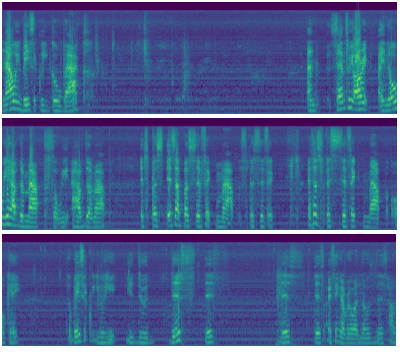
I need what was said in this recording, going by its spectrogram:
now we basically go back and since we already I know we have the map so we have the map. It's it's a specific map specific it's a specific map okay? So basically you do this this this this. I think everyone knows this how,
